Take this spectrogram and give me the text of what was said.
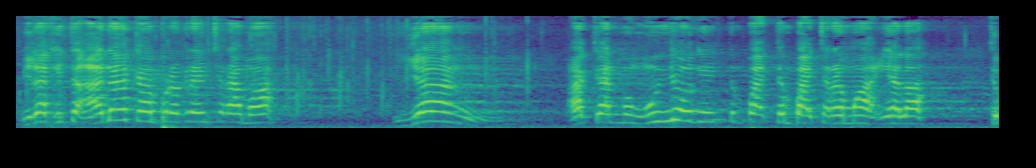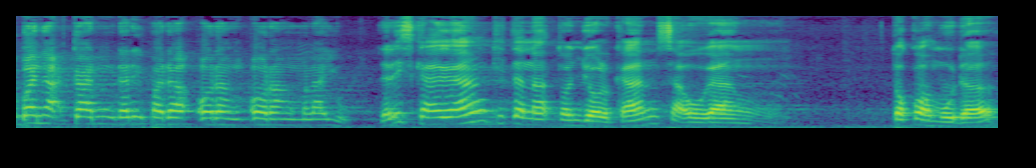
bila kita adakan program ceramah yang akan mengunjungi tempat-tempat ceramah ialah kebanyakan daripada orang-orang Melayu. Jadi sekarang kita nak tonjolkan seorang tokoh muda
